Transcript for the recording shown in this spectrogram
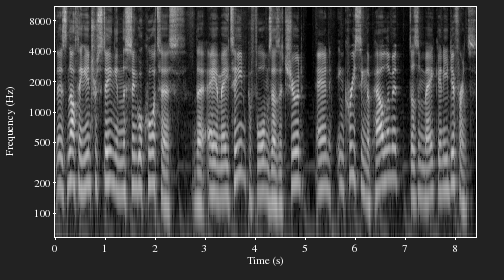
There's nothing interesting in the single core test. The AM18 performs as it should and increasing the power limit doesn't make any difference.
